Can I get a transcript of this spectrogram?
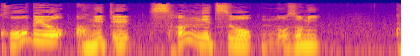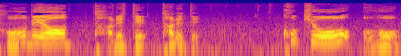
神戸を上げて三月を望み、神戸を垂れて垂れて、故郷を思う。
